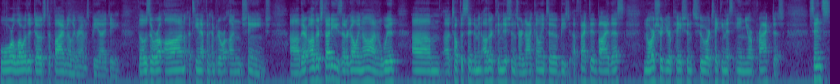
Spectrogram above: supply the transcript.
or lower the dose to 5 milligrams BID. Those that were on a TNF inhibitor were unchanged. Uh, there are other studies that are going on with um, uh, tofacitinib and other conditions are not going to be affected by this, nor should your patients who are taking this in your practice. Since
